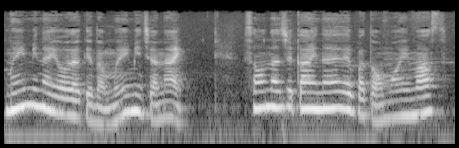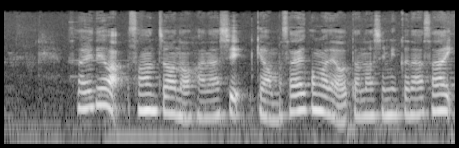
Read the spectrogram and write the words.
無意味なようだけど無意味じゃない。そんな時間になれればと思います。それでは村長のお話今日も最後までお楽しみください。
